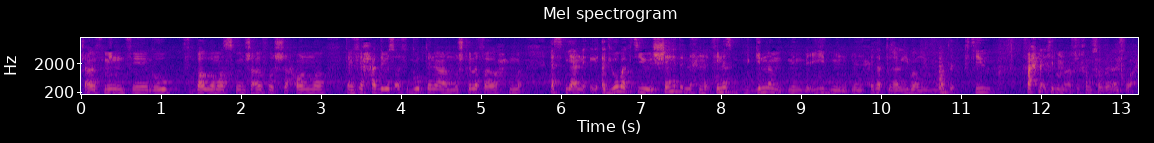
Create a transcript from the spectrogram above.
مش عارف مين في جروب في بره مصر مش عارف رشحه لنا. كان في حد بيسأل في جروب تاني عن مشكله فراح أس... يعني أجوبة كتير. الشاهد اللي إحنا في ناس بتجيلنا من بعيد من من حتت غريبة ومن مناطق كتير فإحنا أكيد ما نعرفش 45000 واحد.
